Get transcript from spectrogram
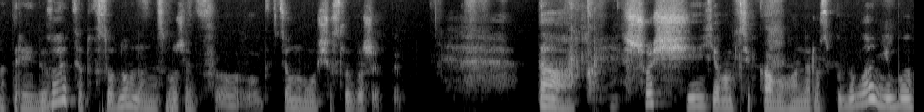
матеріалізується, то все одно вона не зможе в, в цьому щасливо жити. Так, що ще я вам цікавого не розповіла, ніби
